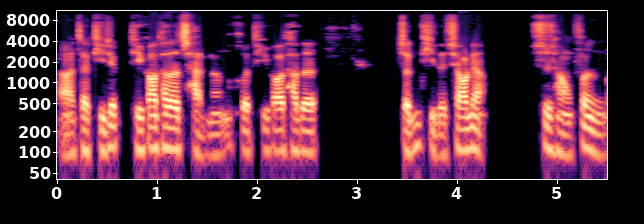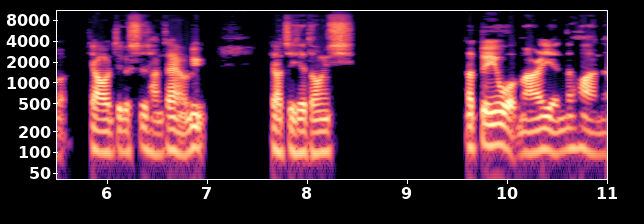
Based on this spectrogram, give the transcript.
啊，在提提高它的产能和提高它的整体的销量、市场份额，要这个市场占有率，要这些东西。那对于我们而言的话呢，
